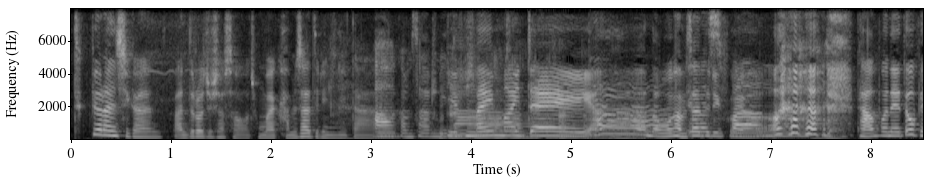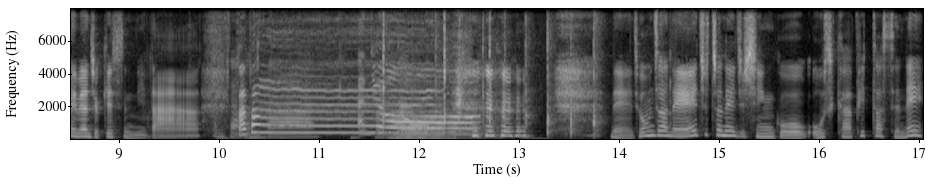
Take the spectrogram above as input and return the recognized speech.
특별한 시간 만들어주셔서 정말 감사드립니다. 아, 감사합니다. You've made my day. 아, 너무 감사드리고요. 다음번에 또 뵈면 좋겠습니다. 감사합니다. 바이바이. 안녕. 네, 좀 전에 추천해주신 곡 오스카 피터슨의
